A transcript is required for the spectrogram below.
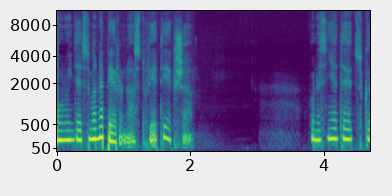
Un viņa teica, tu man nepierunās, tur iet iekšā. Un es viņai teicu, ka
